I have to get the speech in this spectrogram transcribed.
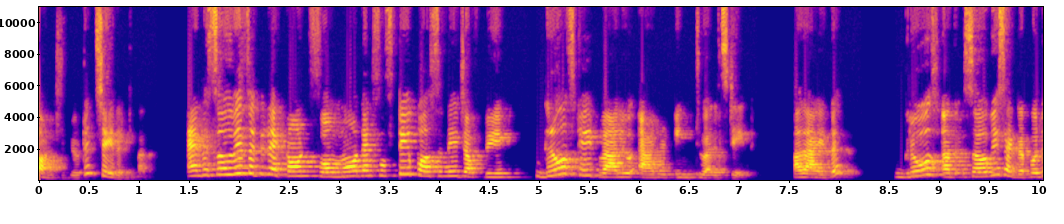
കോൺട്രിബ്യൂട്ട് ചെയ്തിട്ടുള്ളത്. And the service sector account for more than 50 percentage of the gross state value added in 12 state. അതായത് ഗ്രോസ് സർവീസ് സെക്ടർ ഇപ്പോൾ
